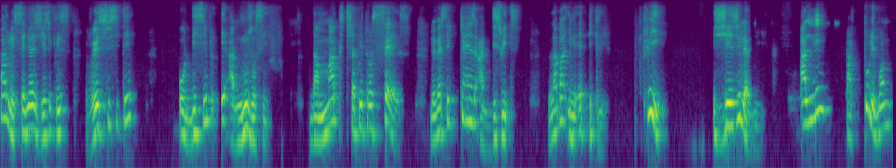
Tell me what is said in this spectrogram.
par le Seigneur Jésus-Christ ressuscité aux disciples et à nous aussi. Dans Marc chapitre 16, le verset 15 à 18, là-bas il est écrit, puis Jésus leur dit, allez par tout le monde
